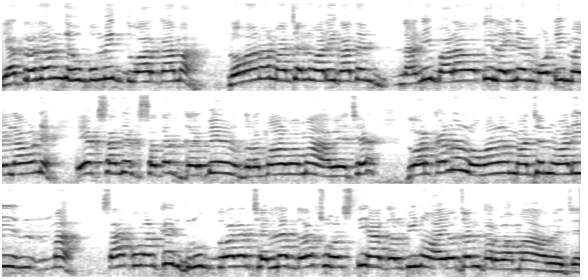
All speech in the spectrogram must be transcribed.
યાત્રાધામ દેવભૂમિ દ્વારકામાં લોહાણા માચનવાડી ખાતે નાની બાળાઓથી લઈને મોટી મહિલાઓને એક સાથે સતત ગરબે રમાડવામાં આવે છે. દ્વારકાના લોહાણા માચનવાડીમાં શાક માર્કેટ ગ્રુપ દ્વારા છેલ્લા દસ વર્ષથી આ ગરબીનું આયોજન કરવામાં આવે છે.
